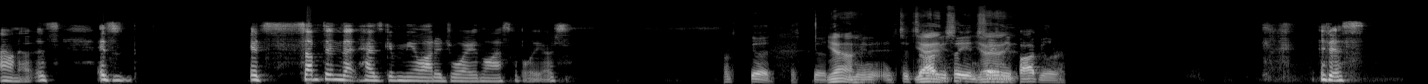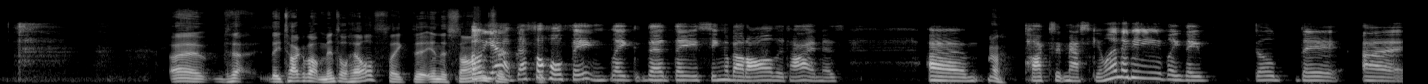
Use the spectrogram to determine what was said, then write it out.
I don't know it's it's it's something that has given me a lot of joy in the last couple of years That's good. That's good. Yeah. I mean, it's it's Yeah, obviously yeah. insanely popular. it is uh, th- they talk about mental health like the in the songs. Oh yeah, or- that's the whole thing. Like that they sing about all the time is um Huh. toxic masculinity. Like they they uh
